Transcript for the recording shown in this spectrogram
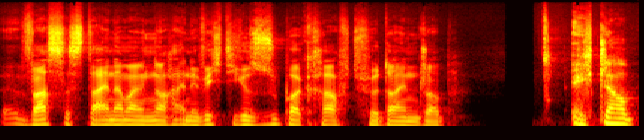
was ist deiner Meinung nach eine wichtige Superkraft für deinen Job? Ich glaube,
